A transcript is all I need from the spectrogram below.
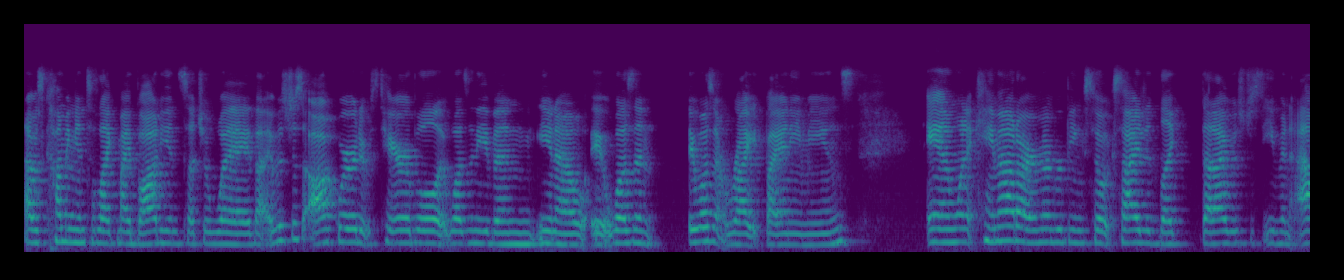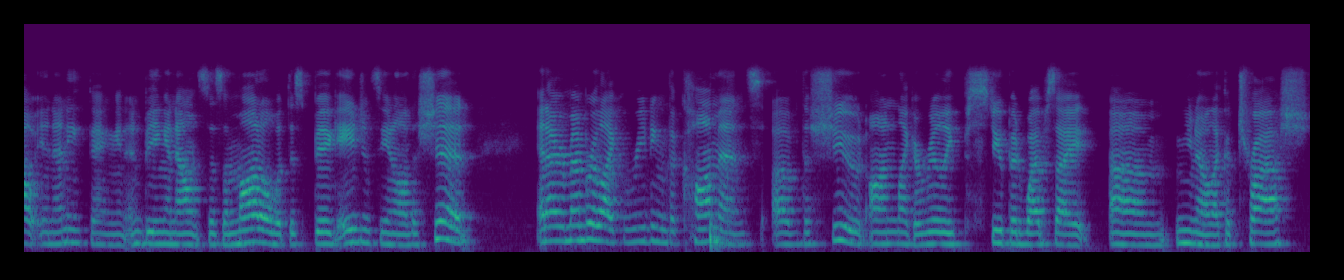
I was coming into like my body in such a way that it was just awkward. It was terrible. It wasn't even, you know, it wasn't it wasn't right by any means. And when it came out, I remember being so excited, like that I was just even out in anything and, and being announced as a model with this big agency and all the shit. And I remember like reading the comments of the shoot on like a really stupid website, um, you know, like a trash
